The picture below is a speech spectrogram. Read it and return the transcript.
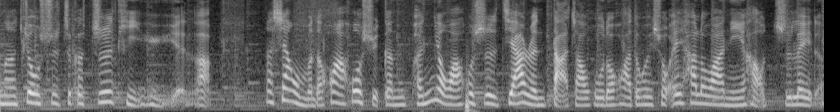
呢，就是这个肢体语言啦。那像我们的话，或许跟朋友啊，或是家人打招呼的话，都会说哎，hello 啊，你好之类的，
